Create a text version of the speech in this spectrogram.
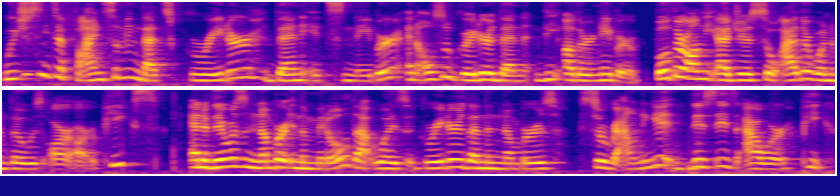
We just need to find something that's greater than its neighbor and also greater than the other neighbor. Both are on the edges, so either one of those are our peaks. And if there was a number in the middle that was greater than the numbers surrounding it, this is our peak.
